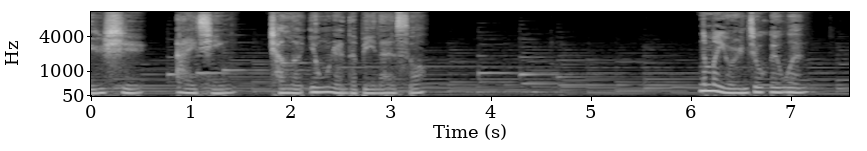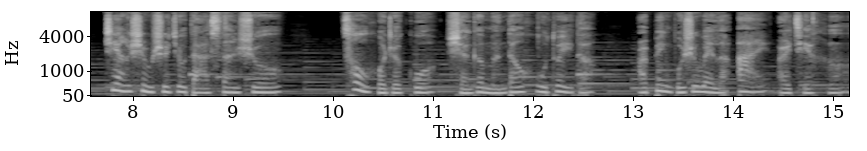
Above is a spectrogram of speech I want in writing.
于是，爱情成了庸人的避难所。那么有人就会问，这样是不是就打算说，凑合着过，选个门当户对的，而并不是为了爱而结合？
